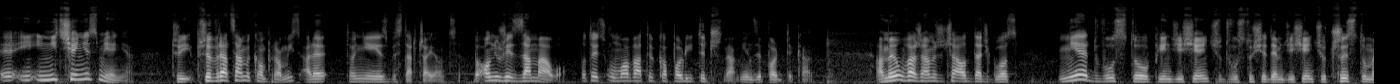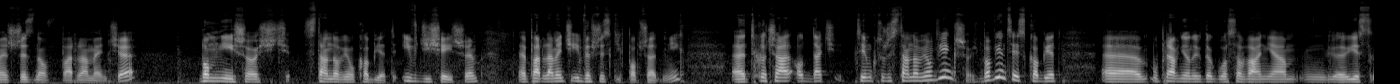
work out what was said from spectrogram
y, i, i nic się nie zmienia. Czyli przywracamy kompromis, ale to nie jest wystarczające, bo on już jest za mało, bo to jest umowa tylko polityczna między politykami. A my uważamy, że trzeba oddać głos nie 250, 270, 300 mężczyznom w parlamencie, bo mniejszość stanowią kobiety i w dzisiejszym e, parlamencie, i we wszystkich poprzednich, e, tylko trzeba oddać tym, którzy stanowią większość, bo więcej jest kobiet e, uprawnionych do głosowania, jest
